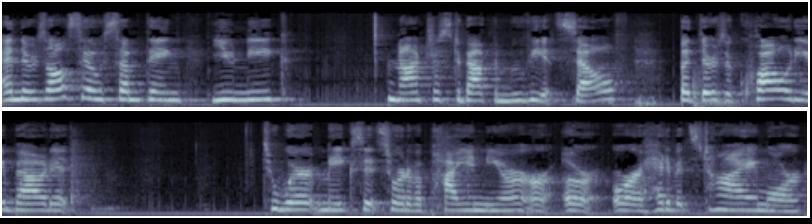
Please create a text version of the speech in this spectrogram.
and there's also something unique, not just about the movie itself, but there's a quality about it to where it makes it sort of a pioneer or, or, or ahead of its time or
